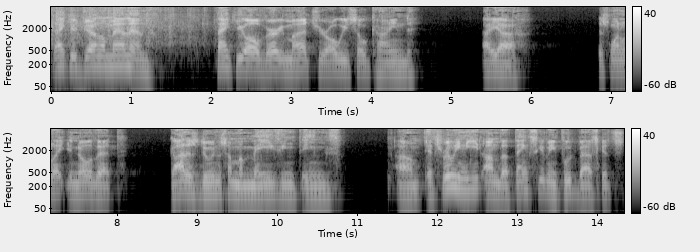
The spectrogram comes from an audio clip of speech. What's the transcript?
Thank you, gentlemen, and thank you all very much. You're always so kind. I uh, just want to let you know that God is doing some amazing things. Um, it's really neat on the Thanksgiving food baskets.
